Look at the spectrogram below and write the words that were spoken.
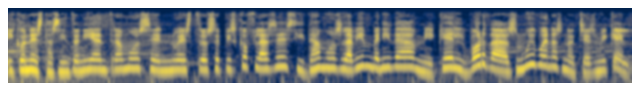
Y con esta sintonía entramos en nuestros episcoflases y damos la bienvenida a Miquel Bordas. Muy buenas noches, Miquel.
